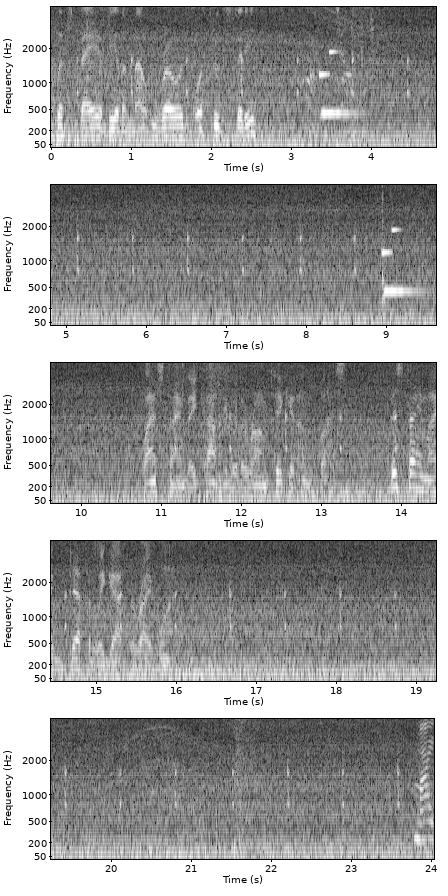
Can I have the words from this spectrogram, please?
Eclipse Bay via the mountain road or through the city? Last time they caught me with the wrong ticket on the bus. This time I've definitely got the right one. My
